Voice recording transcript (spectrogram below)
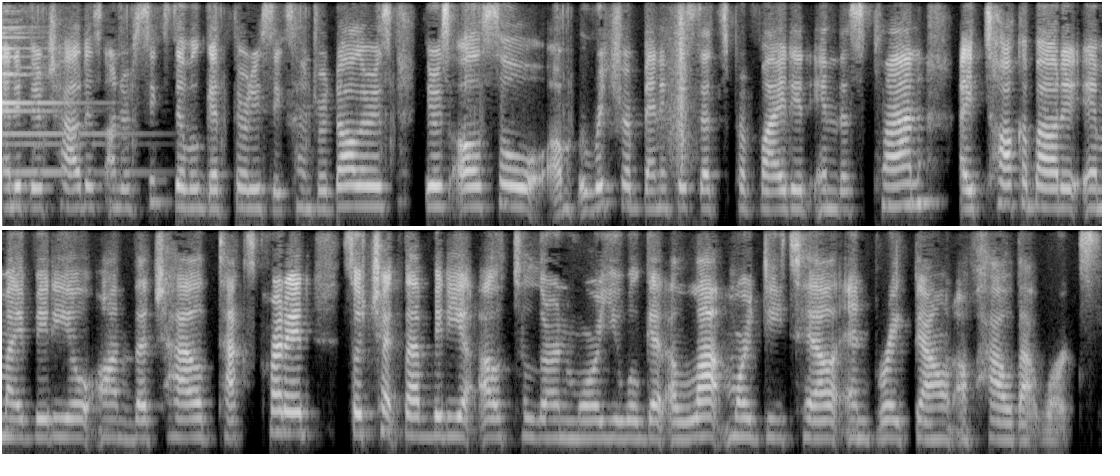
And if their child is under six, they will get $3,600. There's also um, richer benefits that's provided in this plan. I talk about it in my video on the child tax credit. So check that video out to learn more. You will get a lot more detail and breakdown of how that works.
